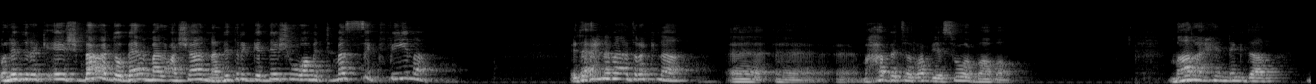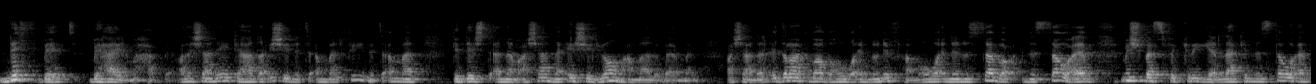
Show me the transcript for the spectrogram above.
وندرك إيش بعده بيعمل عشاننا ندرك قديش هو متمسك فينا. إذا إحنا ما أدركنا محبة الرب يسوع بابا ما رايحين نقدر نثبت بهاي المحبة. علشان هيك هذا إشي نتأمل فيه نتأمل قديش تألم. عشاننا إيش اليوم عماله بيعمل. عشان الإدراك بابا هو إنه نفهم هو إنه نستوعب, نستوعب مش بس فكريا لكن نستوعب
